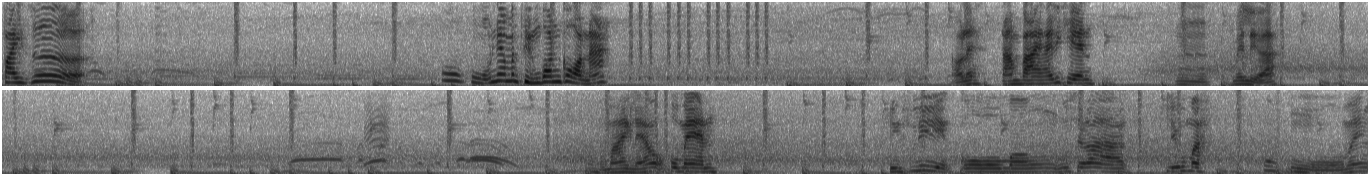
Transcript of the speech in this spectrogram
ไฟเซอร์ โอ้โห เนี่ยมันถึงบอลก่อนนะ เอาเลย ตามบายไฮริเคน อืม ไม่เหลือ มาอีกแล้วโคแมนคิงส์ลีย์โกมองอุเซราลิ้วมา โอ้โห แม่ง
